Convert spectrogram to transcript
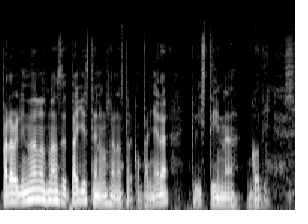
Para brindarnos más detalles tenemos a nuestra compañera Cristina Godínez.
